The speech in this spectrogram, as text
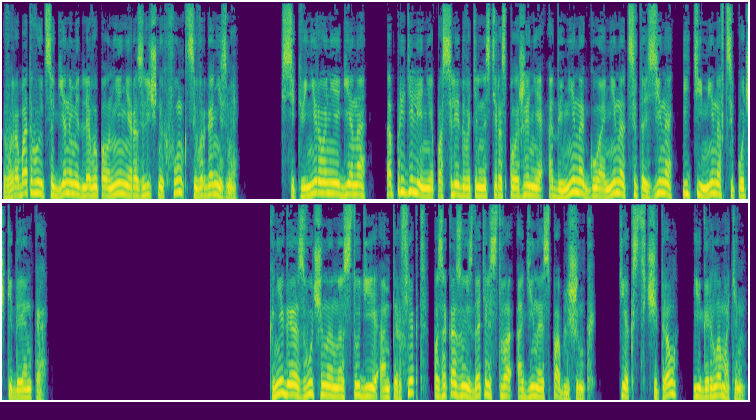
вырабатываются генами для выполнения различных функций в организме. Секвенирование гена – определение последовательности расположения аденина, гуанина, цитозина и тимина в цепочке ДНК. Книга озвучена на студии Amperfect по заказу издательства 1С Publishing. Текст читал Игорь Ломакин.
